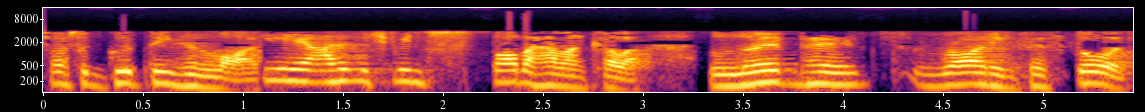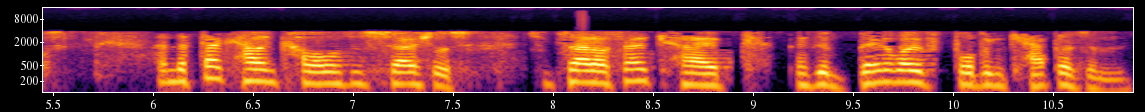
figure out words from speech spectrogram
She likes the good things in life. Yeah, I think we should be inspired by Helen Keller. Learn her writings, her thoughts. And the fact Helen Keller was a socialist to okay, there's a better way of forming capitalism.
